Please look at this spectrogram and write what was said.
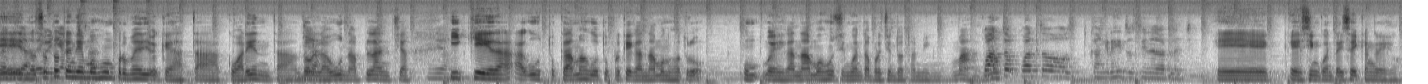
costaría? nosotros tenemos un promedio que es hasta 40 dólares una plancha Ya. y queda a gusto, queda más a gusto porque ganamos nosotros un, eh, ganamos un 50% también más. ¿no? ¿Cuánto- ¿Cuántos cangrejitos tiene la plancha? Eh, eh, 56 cangrejos.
